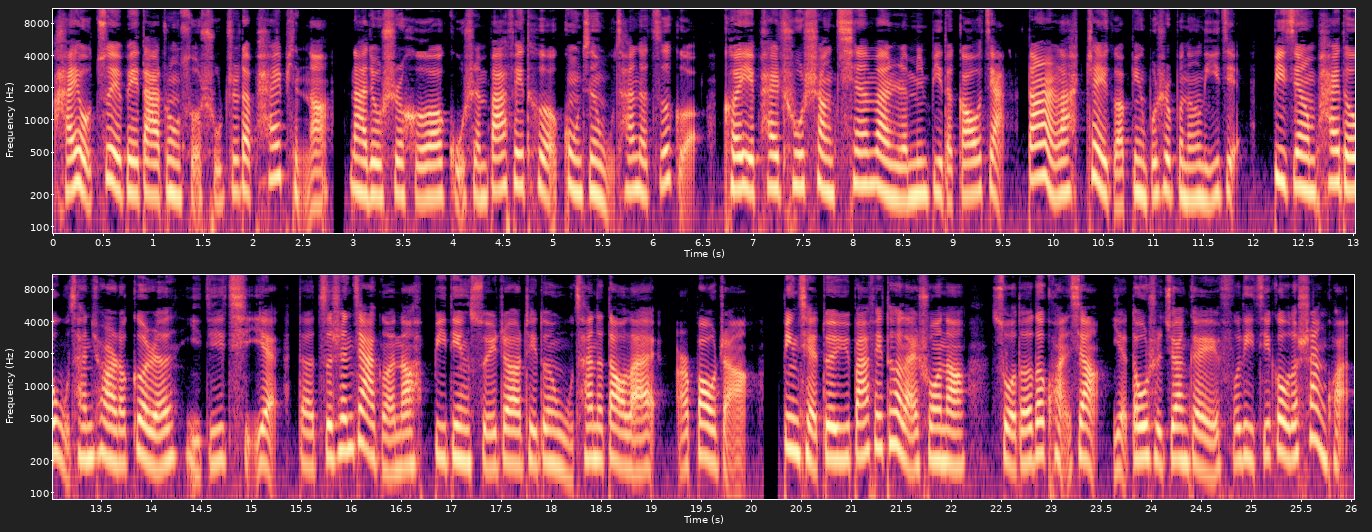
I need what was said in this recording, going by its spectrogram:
还有最被大众所熟知的拍品呢，那就是和股神巴菲特共进午餐的资格。可以拍出上千万人民币的高价，当然了，这个并不是不能理解，毕竟拍得午餐券的个人以及企业的自身价格呢，必定随着这顿午餐的到来而暴涨，并且对于巴菲特来说呢，所得的款项也都是捐给福利机构的善款。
